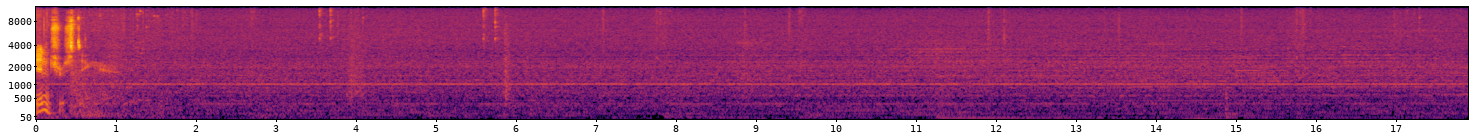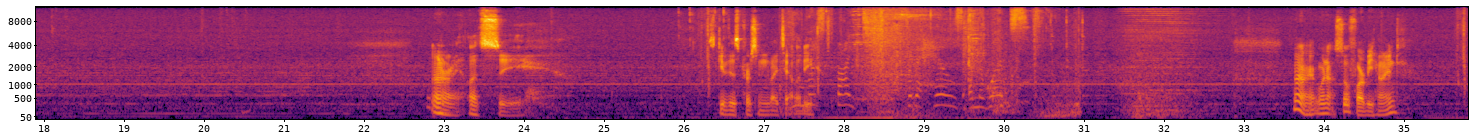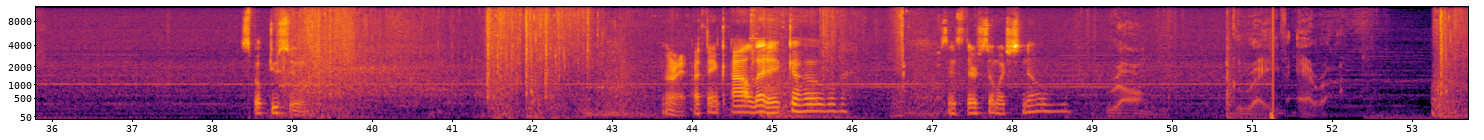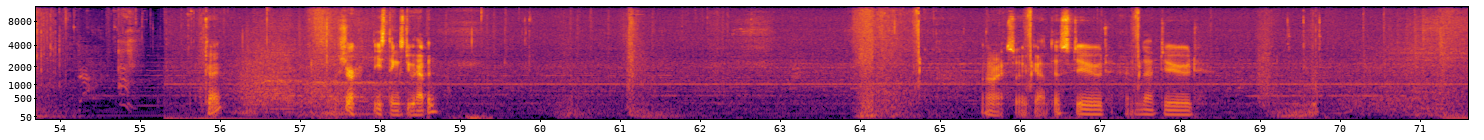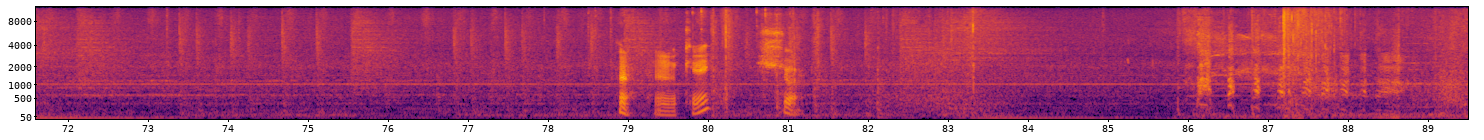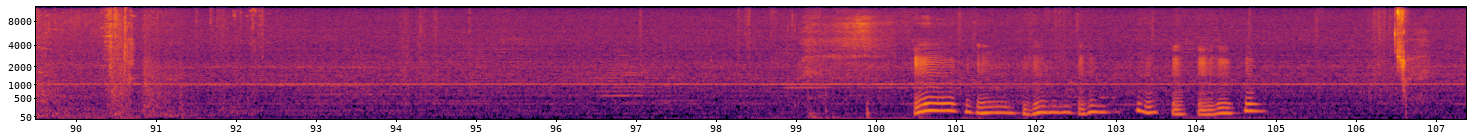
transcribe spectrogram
Interesting. Alright, let's see. Let's give this person vitality must fight for the hills and the woods. Alright, we're not so far behind. Spoke too soon. Alright, I think I'll let it go. Since there's so much snow. Wrong. Grave error. Okay. Sure, these things do happen. Alright, so we've got this dude and that dude. Huh, okay. Sure. Mm-hmm.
